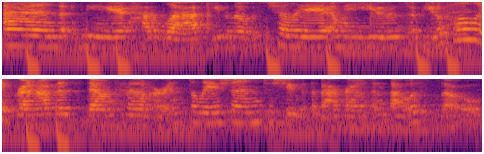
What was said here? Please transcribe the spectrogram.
and we had a blast even though it was chilly and we used a beautiful like Grand Rapids downtown art installation to shoot with the background and that was so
